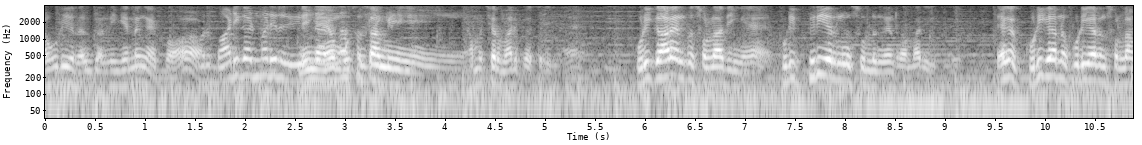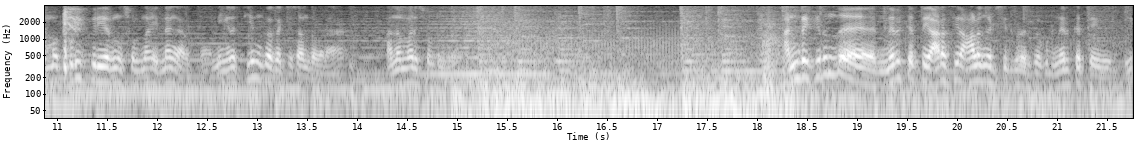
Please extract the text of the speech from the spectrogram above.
ரவுடி ரவுடி நீங்க என்னங்க இப்போ? ஒரு பாடி கார்டு மாதிரி நீங்க முத்துசாமி அமைச்சர் மாதிரி பேசுறீங்க. குடிகாரன் என்று சொல்லாதீங்க. குடி பிரியர்னு சொல்லுங்கன்ற மாதிரி இருக்கு. ஏங்க குடிகாரனை குடிகாரன் சொல்லாம குடிப்பிரியர்னு சொன்னால் என்னங்க அர்த்தம்? நீங்க திமுக கட்சி சார்ந்தவரா? அந்த மாதிரி சொல்றீங்க அன்றைக்கு இருந்த நெருக்கத்தை அரசியல் ஆளுங்கட்சியில் இருக்கக்கூடிய நெருக்கத்தை வைத்து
